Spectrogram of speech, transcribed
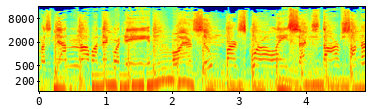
famous den of iniquity where super squirrely sex star suckers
